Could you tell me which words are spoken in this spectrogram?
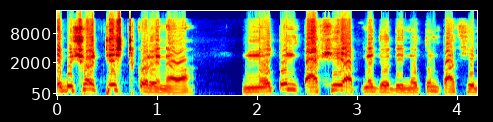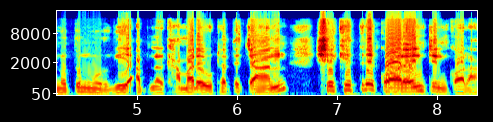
এ বিষয়ে টেস্ট করে নেওয়া। নতুন পাখি আপনি যদি নতুন পাখি, নতুন মুরগি আপনার খামারে উঠাতে চান, সেক্ষেত্রে কোয়ারেন্টাইন করা।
